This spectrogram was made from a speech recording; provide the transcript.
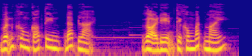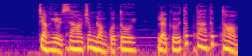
vẫn không có tin đáp lại. Gọi điện thì không bắt máy. Chẳng hiểu sao trong lòng của tôi lại cứ thấp tha thấp thỏm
